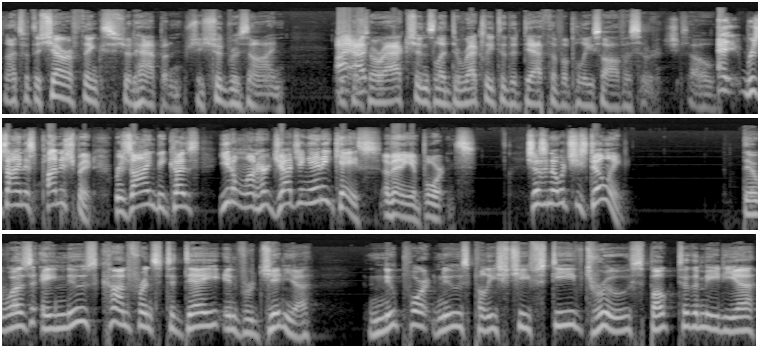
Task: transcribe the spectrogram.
That's what the sheriff thinks should happen. She should resign because I- her actions led directly to the death of a police officer. So Uh, resign as punishment. Resign because you don't want her judging any case of any importance. She doesn't know what she's doing. There was a news conference today in Virginia. Newport News Police Chief Steve Drew spoke to the media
